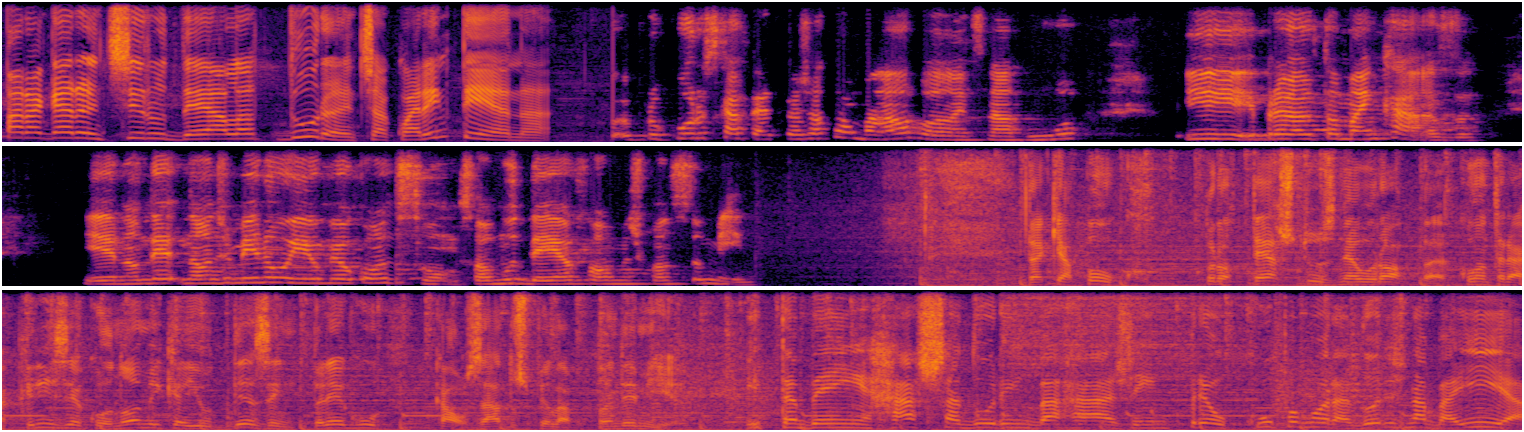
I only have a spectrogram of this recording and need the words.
para garantir o dela durante a quarentena. Eu procuro os cafés que eu já tomava antes na rua e para tomar em casa. E não, não diminuiu o meu consumo, só mudei a forma de consumir. Daqui a pouco, protestos na Europa contra a crise econômica e o desemprego causados pela pandemia. E também rachadura em barragem preocupa moradores na Bahia.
